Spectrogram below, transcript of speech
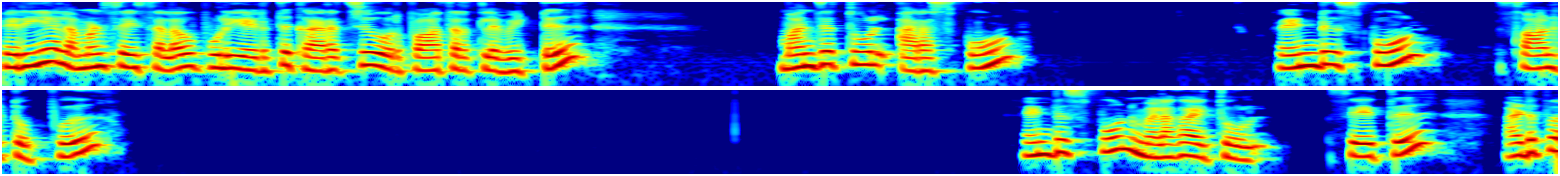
பெரிய லெமன் சைஸ் அளவு புளி எடுத்து கரைச்சி ஒரு பாத்திரத்தில் விட்டு மஞ்சத்தூள் அரை ஸ்பூன் ரெண்டு ஸ்பூன் சால்ட் உப்பு ரெண்டு ஸ்பூன் மிளகாய்த்தூள் சேர்த்து அடுப்பை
